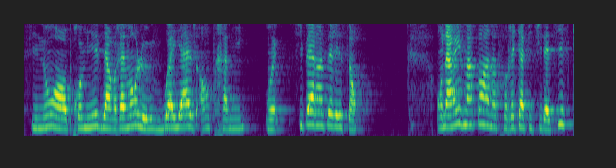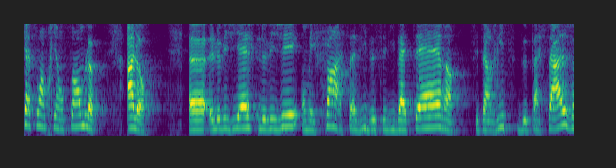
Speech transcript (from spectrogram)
Sinon, en premier vient vraiment le voyage entre amis. Oui, super intéressant. On arrive maintenant à notre récapitulatif. Qu'a-t-on appris ensemble? Alors, euh, le VJF, le VG, on met fin à sa vie de célibataire. C'est un rite de passage.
